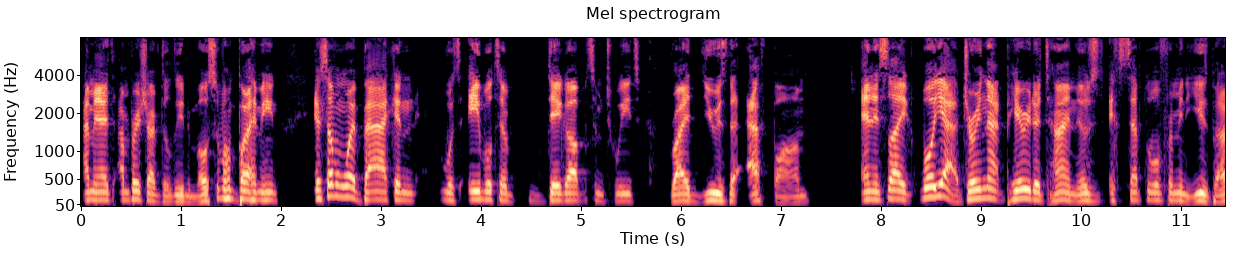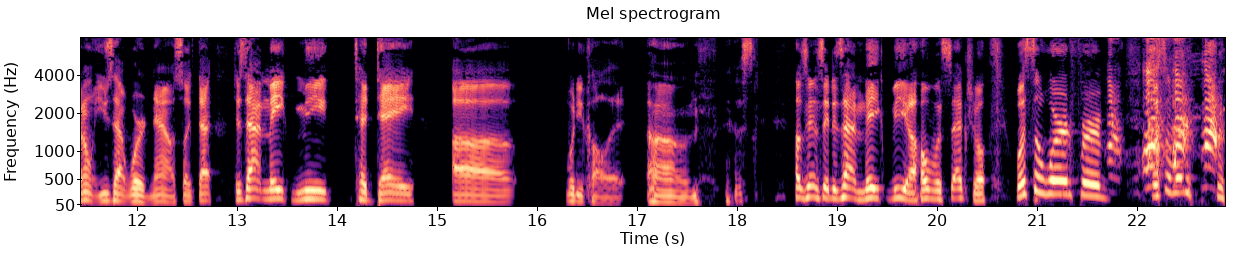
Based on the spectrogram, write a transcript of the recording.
I mean, I, I'm pretty sure I've deleted most of them, but I mean, if someone went back and was able to dig up some tweets where I'd use the f bomb, and it's like, well, yeah, during that period of time, it was acceptable for me to use, but I don't use that word now. So like that, does that make me today? Uh, what do you call it? Um, I was gonna say, does that make me a homosexual? What's the word for? What's the word?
